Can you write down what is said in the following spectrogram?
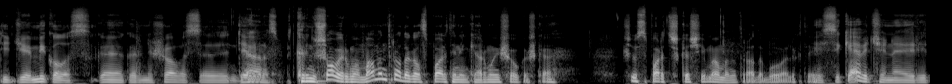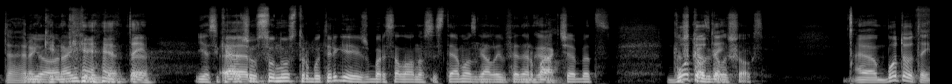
Didžiai Mykolas Ka- Karnišovas. e. Geras. Karnišovai ir mama, man atrodo, gal sportininkė, ar maišau kažką. Šiaip sportiška šeima, man atrodo, buvo liktai. Sikevičiane ryta rankininkė. Taip. Jasikevičiaus sūnus turbūt irgi iš Barcelonos sistemos, gal į Fenerbahčę, bet kažkas Būtautai. gal išauks. E, Būtautai.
